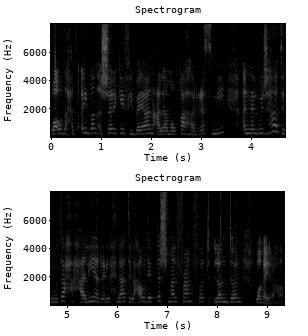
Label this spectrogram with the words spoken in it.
وأوضحت أيضا الشركة في بيان على موقعها الرسمي أن الوجهات المتاحة حاليا لرحلات العودة بتشمل فرانكفورت، لندن وغيرها.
